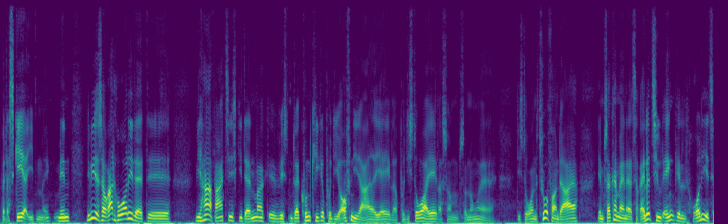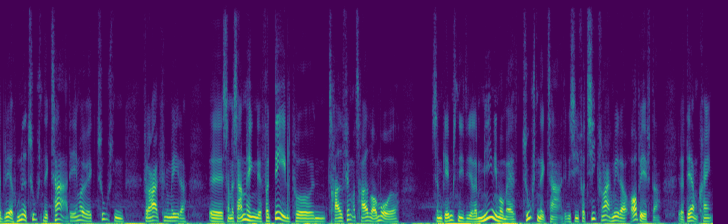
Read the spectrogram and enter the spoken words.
hvad der sker i dem. Ikke? Men det viser sig jo ret hurtigt, at øh, vi har faktisk i Danmark, øh, hvis du da kun kigger på de offentlige arealer, på de store arealer, som, som nogle af de store naturfonde ejer, jamen så kan man altså relativt enkelt hurtigt etablere 100.000 hektar, det er jo væk 1000 kvadratkilometer, øh, som er sammenhængende, fordelt på 30-35 områder, som gennemsnitligt, eller minimum er 1000 hektar, det vil sige fra 10 kvadratmeter op efter, eller deromkring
